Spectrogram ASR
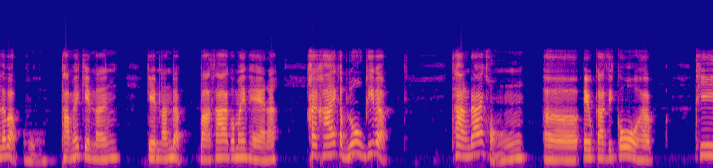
แล้วแบบโอ้โหทำให้เกมนั้น เกมนั้นแบบบาซ่าก็ไม่แพ้นะคล้ายๆกับลูกที่แบบ ทางด้านของ เอ่อเอลกาซิโกครับ ที่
